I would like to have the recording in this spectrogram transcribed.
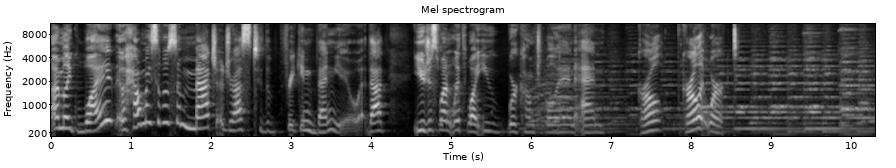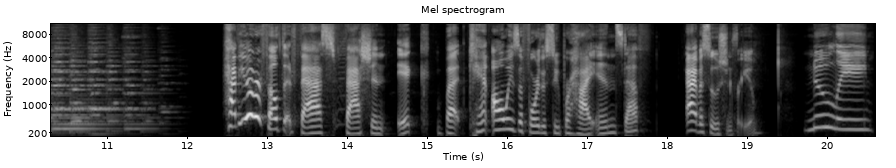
I'm like, what? How am I supposed to match a dress to the freaking venue? That you just went with what you were comfortable in, and girl, girl, it worked. Have you ever felt that fast fashion ick, but can't always afford the super high end stuff? I have a solution for you. Nuuly.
